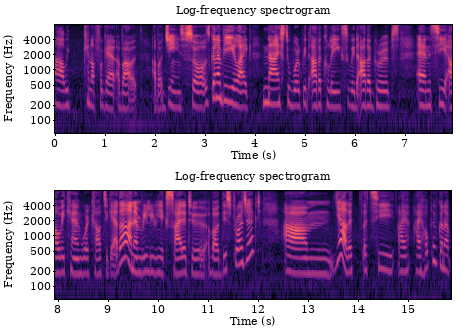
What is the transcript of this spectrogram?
uh, we cannot forget about about genes. So it's gonna be like nice to work with other colleagues, with other groups, and see how we can work out together. And I'm really really excited to about this project. Um, yeah, let let's see. I I hope they're gonna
